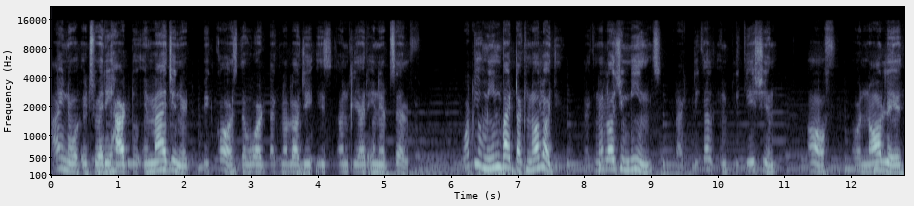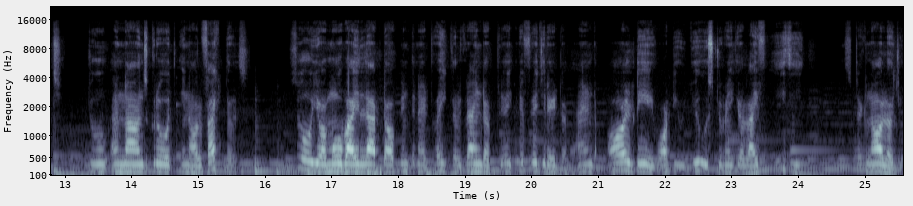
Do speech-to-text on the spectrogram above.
I know it's very hard to imagine it because the word technology is unclear in itself. What do you mean by technology? Technology means practical implication of our knowledge to enhance growth in all factors. So, your mobile, laptop, internet, vehicle, grinder, refrigerator, and all day what you use to make your life easy is technology.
